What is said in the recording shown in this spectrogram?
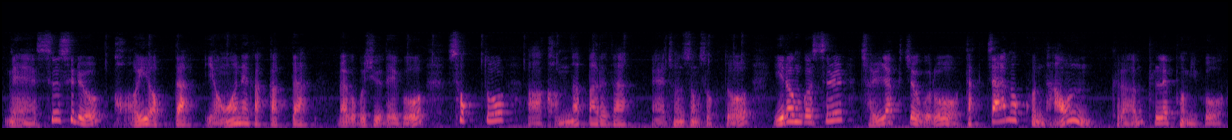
네, 수수료 거의 없다. 영원에 가깝다. 라고 보시면 되고 속도 아, 겁나 빠르다. 네, 전송 속도 이런 것을 전략적으로 딱 짜놓고 나온 그런 플랫폼이고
